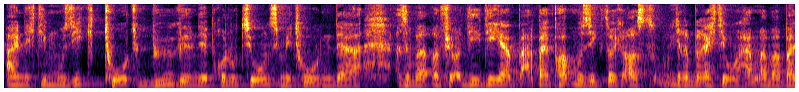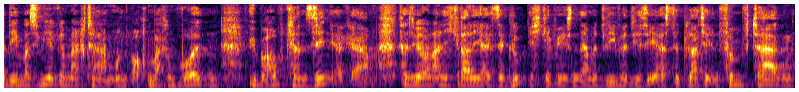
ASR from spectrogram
eigentlich die Musik totbügelnde Produktionsmethoden der, also für die, die ja bei Popmusik durchaus ihre Berechtigung haben, aber bei dem, was wir gemacht haben und auch machen wollten, überhaupt keinen Sinn ergaben. Das heißt, wir waren eigentlich gerade ja sehr glücklich gewesen damit, wie wir diese erste Platte in fünf Tagen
